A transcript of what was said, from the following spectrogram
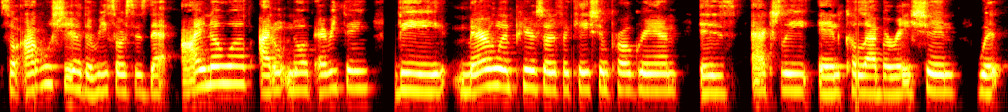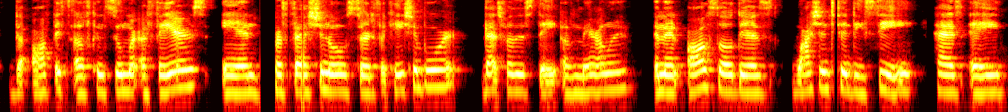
So I will share the resources that I know of. I don't know of everything. The Maryland Peer Certification Program is actually in collaboration with the Office of Consumer Affairs and Professional Certification Board. That's for the state of Maryland. And then also there's Washington, D.C. has a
